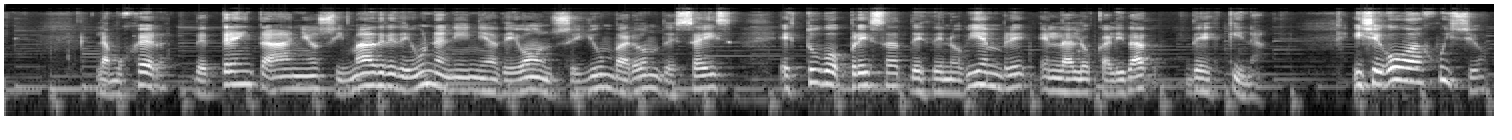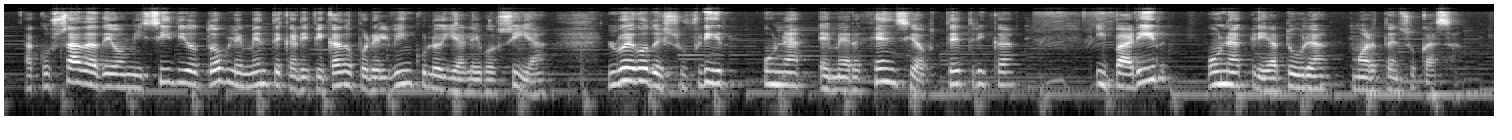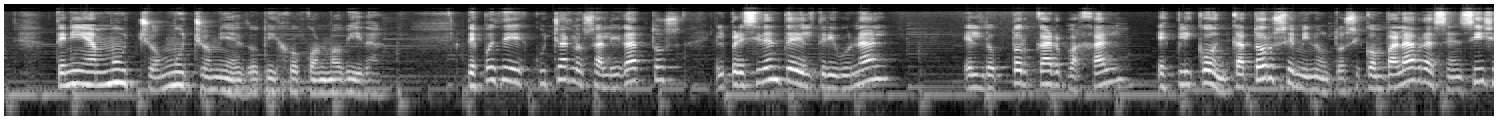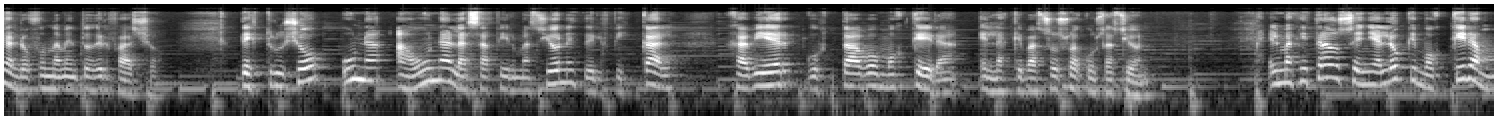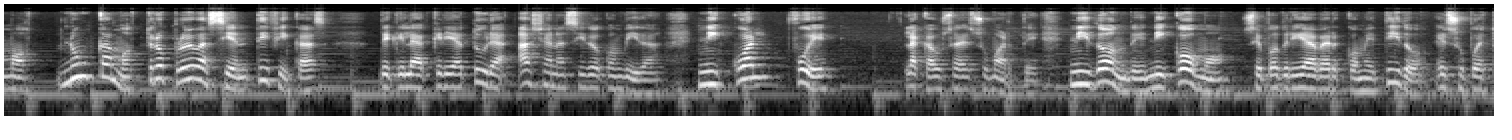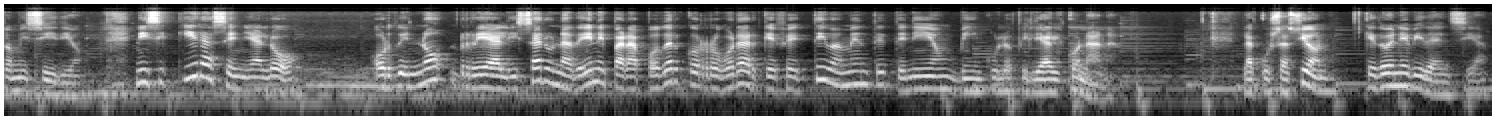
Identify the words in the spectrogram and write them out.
La mujer, de 30 años y madre de una niña de 11 y un varón de 6, estuvo presa desde noviembre en la localidad de Esquina y llegó a juicio acusada de homicidio doblemente calificado por el vínculo y alevosía, luego de sufrir una emergencia obstétrica y parir una criatura muerta en su casa. Tenía mucho, mucho miedo, dijo conmovida. Después de escuchar los alegatos, el presidente del tribunal, el doctor Carvajal, explicó en 14 minutos y con palabras sencillas los fundamentos del fallo. destruyó una a una las afirmaciones del fiscal Javier Gustavo Mosquera en las que basó su acusación. El magistrado señaló que Mosquera nunca mostró pruebas científicas de que la criatura haya nacido con vida, ni cuál fue la causa de su muerte, ni dónde ni cómo se podría haber cometido el supuesto homicidio. Ni siquiera señaló, ordenó realizar un ADN para poder corroborar que efectivamente tenía un vínculo filial con Ana. La acusación quedó en evidencia.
